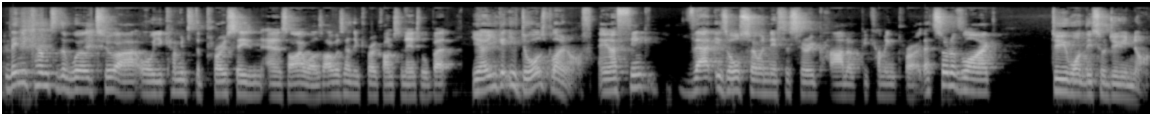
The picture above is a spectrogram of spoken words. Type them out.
then you come to the world tour, or you come into the pro season as I was. I was only pro continental, but you know you get your doors blown off, and I think that is also a necessary part of becoming pro. That's sort of like, do you want this or do you not?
